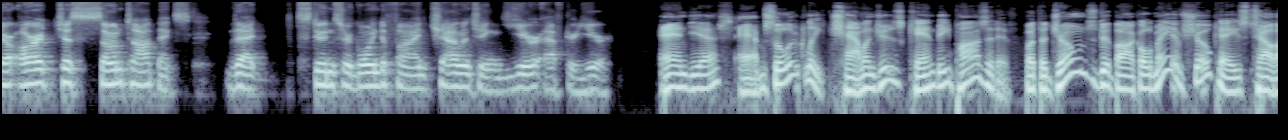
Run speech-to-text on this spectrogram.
there are just some topics that students are going to find challenging year after year. And yes, absolutely, challenges can be positive. But the Jones debacle may have showcased how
